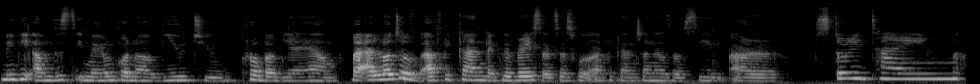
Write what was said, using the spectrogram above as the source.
maybe I'm just in my own corner of YouTube, probably I am. But a lot of African, like the very successful African channels I've seen are story time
